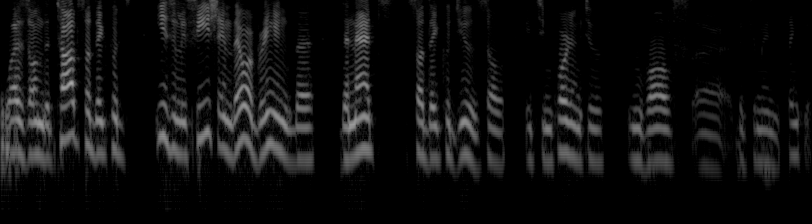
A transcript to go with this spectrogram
was on the top so they could easily fish and they were bringing the, the nets so they could use. So it's important to involve uh, the community. Thank you.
